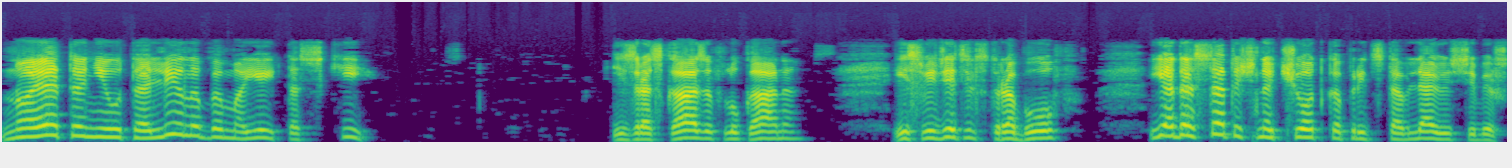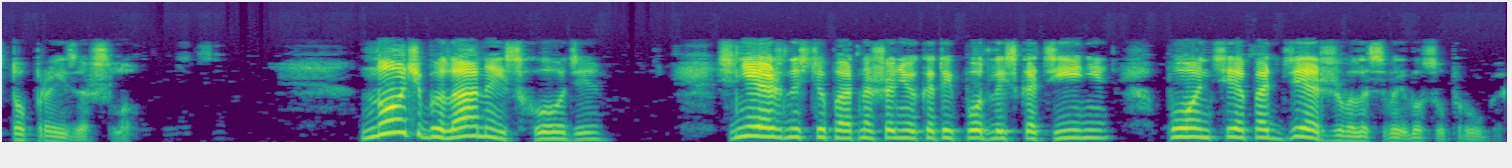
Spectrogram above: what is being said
но это не утолило бы моей тоски. Из рассказов Лукана и свидетельств рабов я достаточно четко представляю себе, что произошло. Ночь была на исходе. С нежностью по отношению к этой подлой скотине Понтия поддерживала своего супруга.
